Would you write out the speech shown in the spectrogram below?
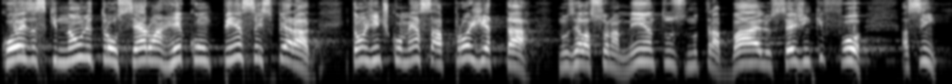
coisas que não lhe trouxeram a recompensa esperada. Então a gente começa a projetar nos relacionamentos, no trabalho, seja em que for. Assim,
